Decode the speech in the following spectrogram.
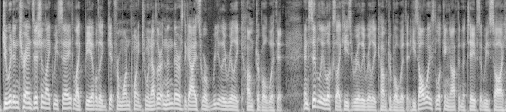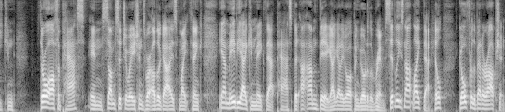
do it in transition, like we say, like be able to get from one point to another. And then there's the guys who are really, really comfortable with it. And Sibley looks like he's really, really comfortable with it. He's always looking up in the tapes that we saw. He can throw off a pass in some situations where other guys might think, yeah, maybe I can make that pass, but I- am big. I got to go up and go to the rim. Sibley's not like that. He'll go for the better option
